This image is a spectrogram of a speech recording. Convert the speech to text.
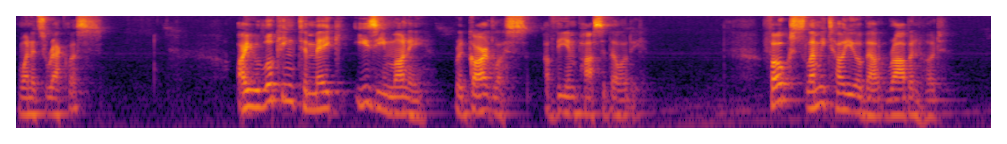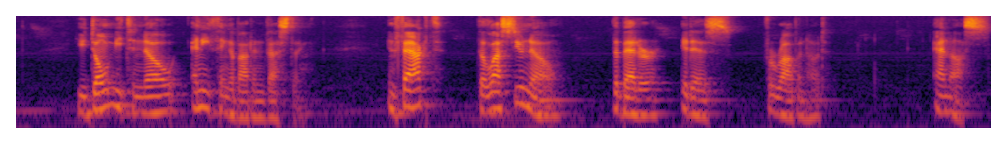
when it's reckless? Are you looking to make easy money regardless of the impossibility? Folks, let me tell you about Robinhood you don't need to know anything about investing. In fact, the less you know, the better it is for Robinhood and us.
